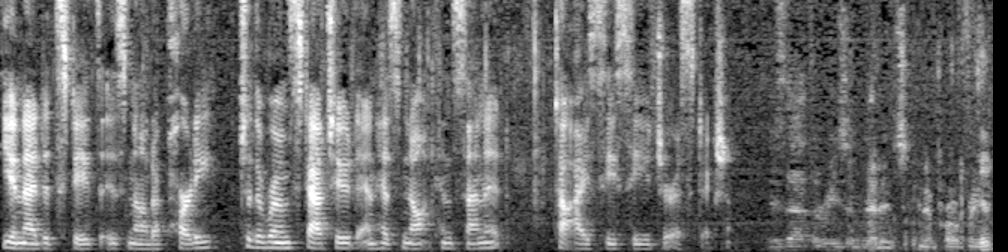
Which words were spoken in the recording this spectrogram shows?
the United States is not a party to the Rome Statute and has not consented to ICC jurisdiction. Is that the reason that it's inappropriate?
